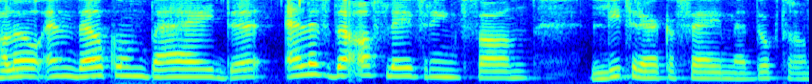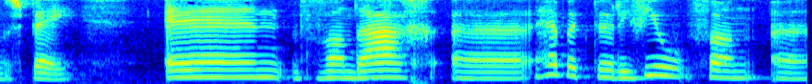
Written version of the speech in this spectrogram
Hallo en welkom bij de elfde aflevering van Literair Café met Dr. Anders P. En vandaag uh, heb ik de review van uh,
